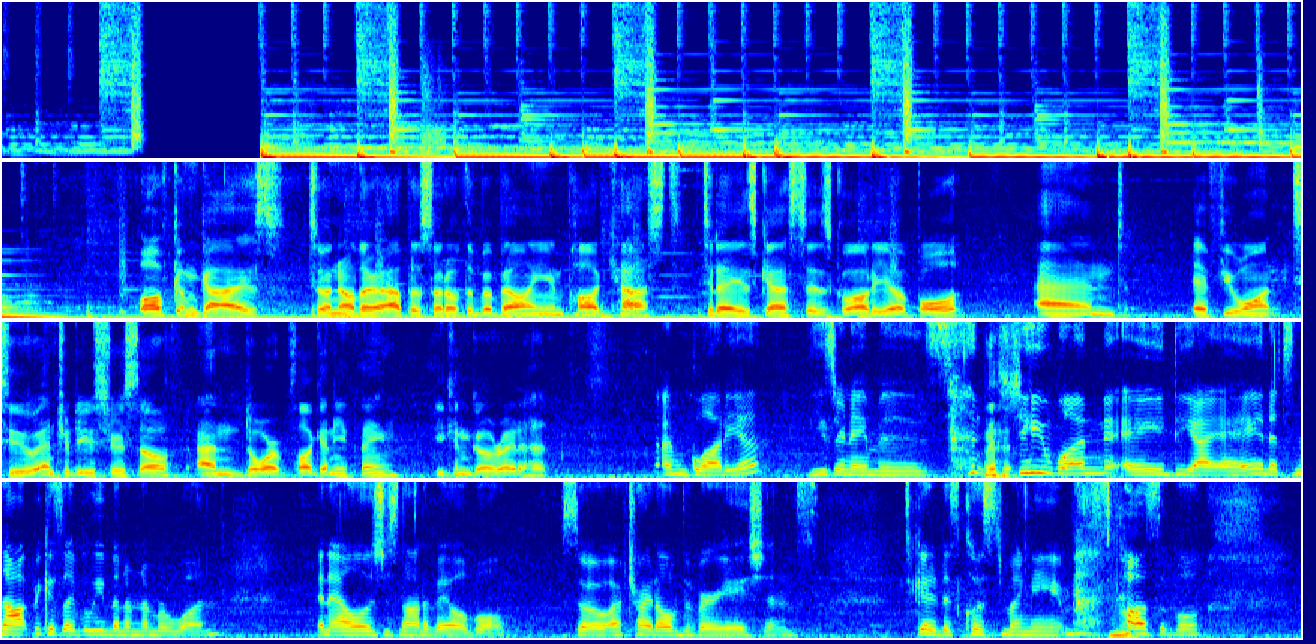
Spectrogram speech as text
Welcome, guys, to another episode of the Babellian podcast. Today's guest is Claudia Bolt, and if you want to introduce yourself and or plug anything, you can go right ahead. I'm Claudia. Username is G1ADIA, and it's not because I believe that I'm number one. An L is just not available. So I've tried all of the variations to get it as close to my name as possible.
